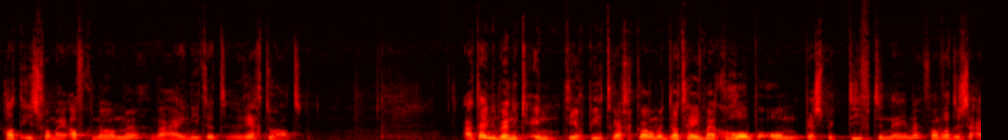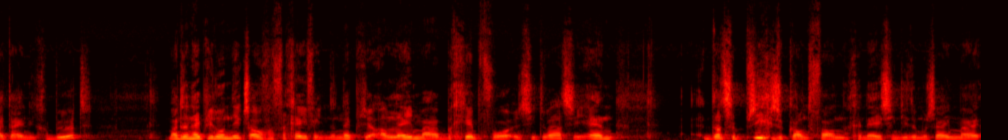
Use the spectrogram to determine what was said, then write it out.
had iets van mij afgenomen waar hij niet het recht toe had. Uiteindelijk ben ik in therapie terechtgekomen. Dat heeft mij geholpen om perspectief te nemen van wat is er uiteindelijk gebeurd. Maar dan heb je nog niks over vergeving. Dan heb je alleen maar begrip voor een situatie. En dat is de psychische kant van genezing die er moet zijn. Maar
